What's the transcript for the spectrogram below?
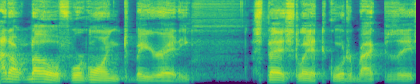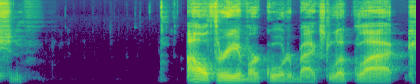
I don't know if we're going to be ready, especially at the quarterback position. All three of our quarterbacks look like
